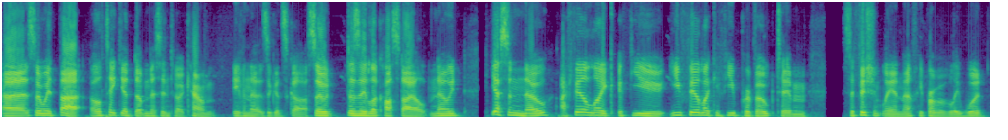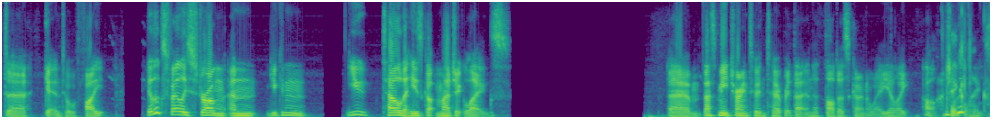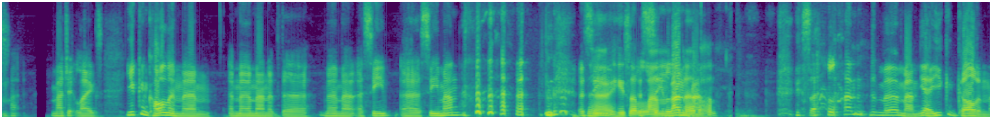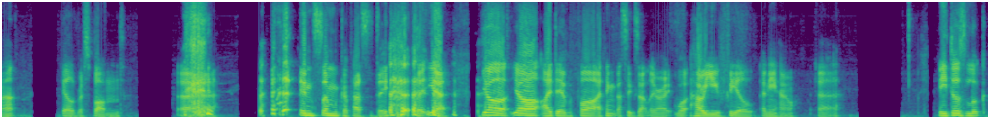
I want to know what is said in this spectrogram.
Uh, so with that, I'll take your dumbness into account, even though it's a good scar. So does he look hostile? No. He, yes and no. I feel like if you you feel like if you provoked him sufficiently enough, he probably would uh, get into a fight. He looks fairly strong, and you can you tell that he's got magic legs. Um, that's me trying to interpret that in a Thodas kind of way. You're like, oh, Magic legs. ma- magic legs. You can call him um, a merman of the merman, a sea, a seaman. a no, he's a, sea land landman. merman. He's a land merman. Yeah, you can call him that. He'll respond. Uh, in some capacity. But yeah, your your idea before, I think that's exactly right. What how you feel anyhow. Uh, he does look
